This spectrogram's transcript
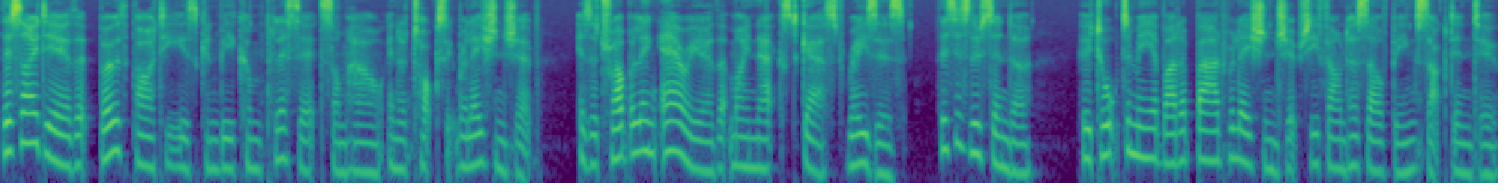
This idea that both parties can be complicit somehow in a toxic relationship is a troubling area that my next guest raises. This is Lucinda, who talked to me about a bad relationship she found herself being sucked into.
